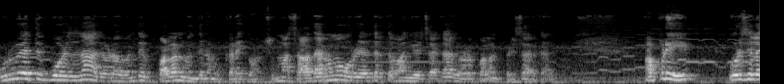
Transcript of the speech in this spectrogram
உருவேத்துக்கு பொழுது தான் அதோட வந்து பலன் வந்து நமக்கு கிடைக்கும். சும்மா சாதாரணமாக ஒரு எந்திரத்தை வாங்கி வச்சாக்கா அதோட பலன் பெருசாக இருக்காது. அப்படி ஒரு சில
